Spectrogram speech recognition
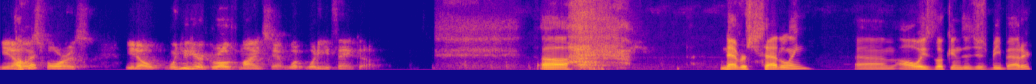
You know, okay. as far as, you know, when you hear growth mindset, what, what do you think of? Uh, never settling, um, always looking to just be better.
